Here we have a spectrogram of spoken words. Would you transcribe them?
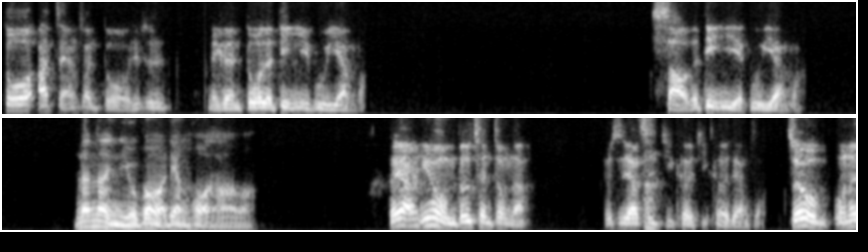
多啊，怎样算多？就是每个人多的定义不一样嘛，少的定义也不一样嘛。那那你有办法量化它吗？可以啊，因为我们都是称重的、啊，就是要啊吃几克几克这样子啊、所以我我那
